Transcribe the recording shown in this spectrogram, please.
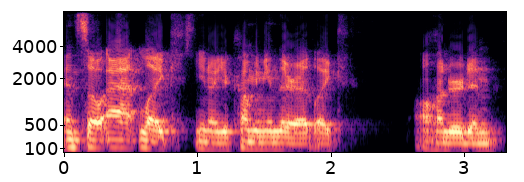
And so at like, you know, you're coming in there at like 100 and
